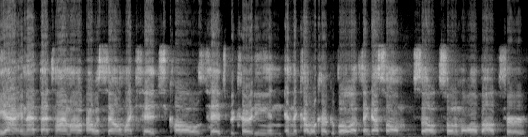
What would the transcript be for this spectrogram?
yeah, and at that time I, I was selling like hedge calls, hedge Bocote, and, and the couple Cocobolo. I think I saw them sell, sold them all about for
